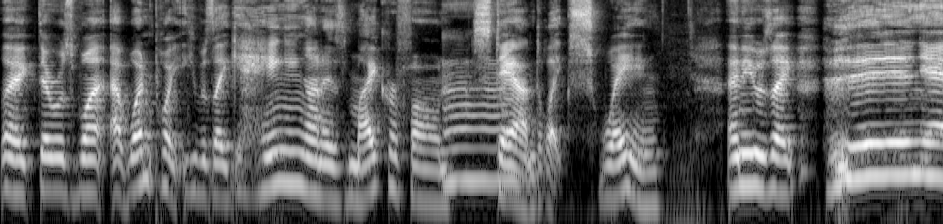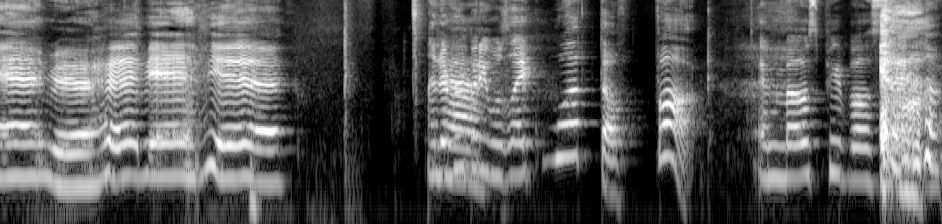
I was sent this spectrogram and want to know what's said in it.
like there was one at one point he was like hanging on his microphone stand, like swaying, and he was like, and Yeah. everybody was like, "What the fuck?" And most people said,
